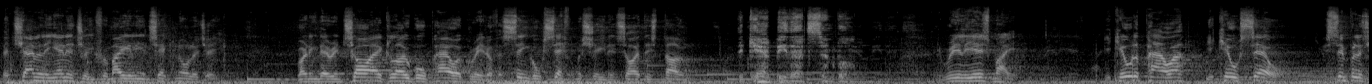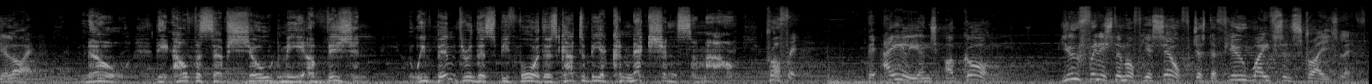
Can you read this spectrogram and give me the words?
They're channeling energy from alien technology, running their entire global power grid off a single Ceph machine inside this dome. It can't be that simple. It really is, mate. You kill the power, you kill Cell. As simple as you like. No, the Alpha Ceph showed me a vision. We've been through this before. There's got to be a connection somehow. Prophet, the aliens are gone. You finished them off yourself, just a few waifs and strays left.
